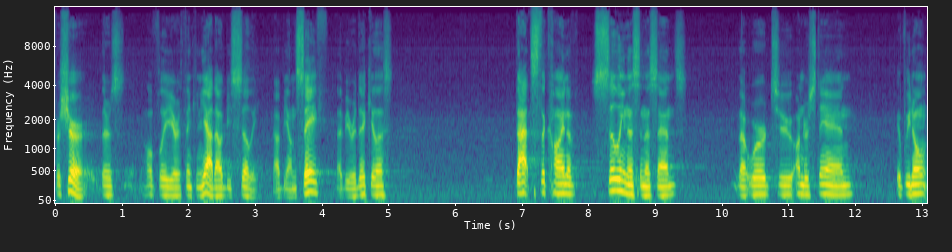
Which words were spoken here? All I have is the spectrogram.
For sure. There's hopefully you're thinking, yeah, that would be silly. That would be unsafe. That'd be ridiculous. That's the kind of silliness in a sense that we're to understand if we don't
